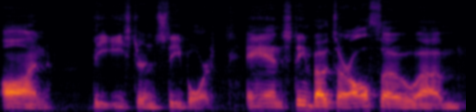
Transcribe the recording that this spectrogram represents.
on the eastern seaboard. And steamboats are also um,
